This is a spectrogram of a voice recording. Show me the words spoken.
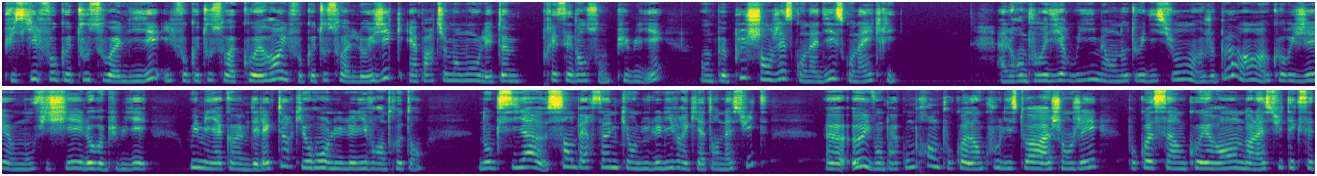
puisqu'il faut que tout soit lié, il faut que tout soit cohérent, il faut que tout soit logique, et à partir du moment où les tomes précédents sont publiés, on ne peut plus changer ce qu'on a dit, ce qu'on a écrit. Alors on pourrait dire oui, mais en auto-édition, euh, je peux hein, corriger euh, mon fichier et le republier. Oui, mais il y a quand même des lecteurs qui auront lu le livre entre-temps. Donc s'il y a 100 euh, personnes qui ont lu le livre et qui attendent la suite, eux, ils vont pas comprendre pourquoi d'un coup l'histoire a changé, pourquoi c'est incohérent dans la suite, etc.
